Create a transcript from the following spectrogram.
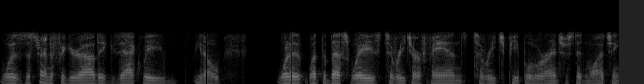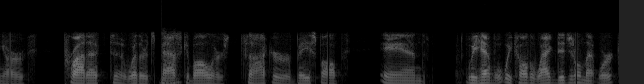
was just trying to figure out exactly, you know, what what the best ways to reach our fans, to reach people who are interested in watching our product, uh, whether it's mm-hmm. basketball or soccer or baseball. And we have what we call the WAC Digital Network,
